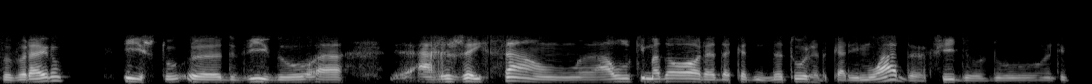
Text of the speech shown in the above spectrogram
fevereiro, isto uh, devido a à rejeição última hora da candidatura de Karim Ouad, filho do antigo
